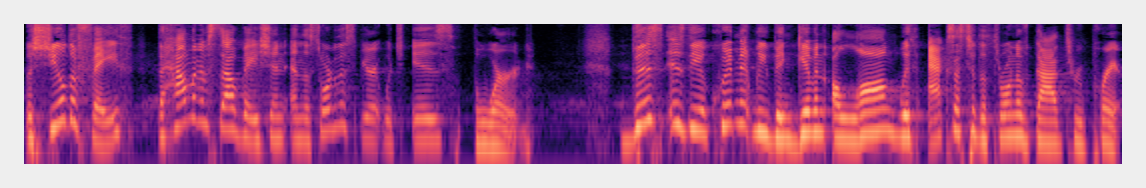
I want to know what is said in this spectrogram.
the shield of faith, the helmet of salvation, and the sword of the Spirit, which is the word. This is the equipment we've been given along with access to the throne of God through prayer.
